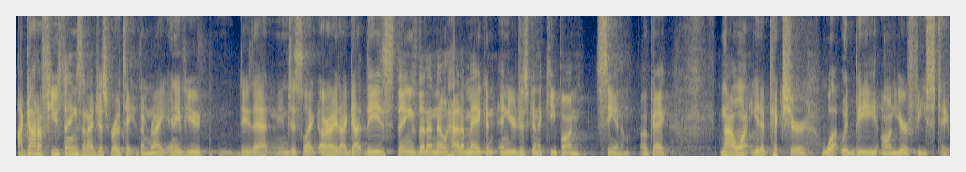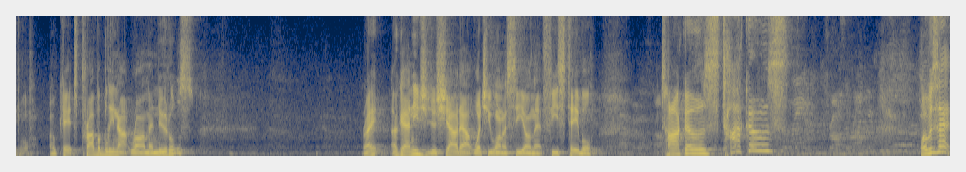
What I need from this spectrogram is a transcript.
I got a few things and I just rotate them, right? Any of you do that? And just like, all right, I got these things that I know how to make, and, and you're just gonna keep on seeing them, okay? Now, I want you to picture what would be on your feast table, okay? It's probably not ramen noodles, right? Okay, I need you to shout out what you wanna see on that feast table. Tacos? Tacos? What was that?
